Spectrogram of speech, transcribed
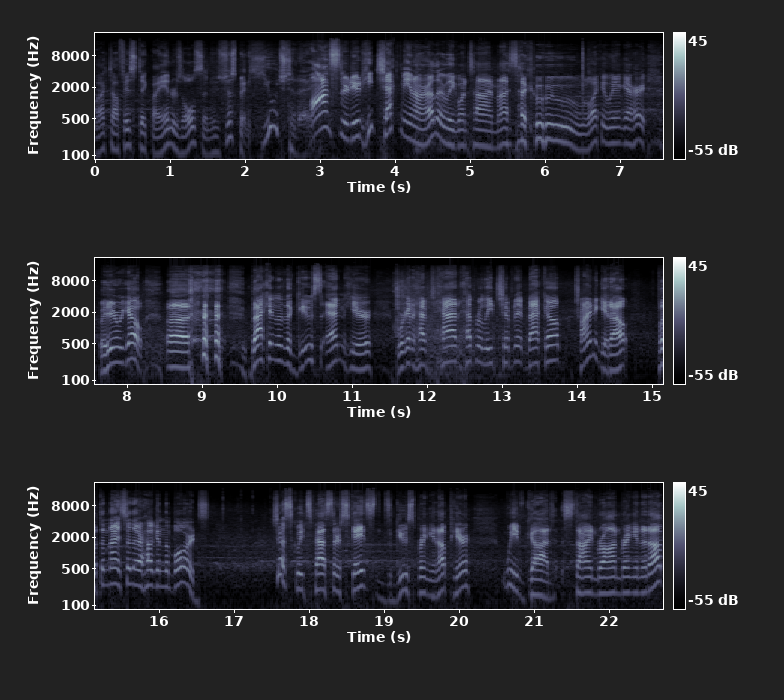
Whacked off his stick by Anders Olsen, who's just been huge today. Monster, dude. He checked me in our other league one time. I was like, ooh, lucky we didn't get hurt. But here we go. Uh, back into the goose end here. We're going to have Tad Hepperly chipping it back up, trying to get out. But the Knights are there hugging the boards. Just squeaks past their skates. It's Goose bringing it up here. We've got Steinbraun bringing it up.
